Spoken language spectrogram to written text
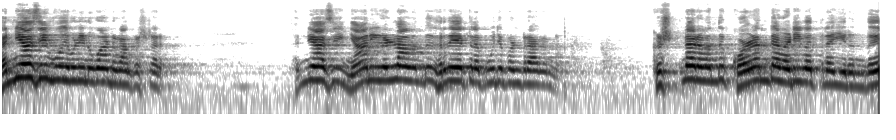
சன்னியாசியும் பூஜை பண்ணிட்டு உட்காந்துருக்கான் கிருஷ்ணர். சன்னியாசி ஞானிகள்லாம் வந்து ஹிருதயத்தில் பூஜை பண்ணுறாங்கன்னா கிருஷ்ணர் வந்து குழந்தை வடிவத்தில் இருந்து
